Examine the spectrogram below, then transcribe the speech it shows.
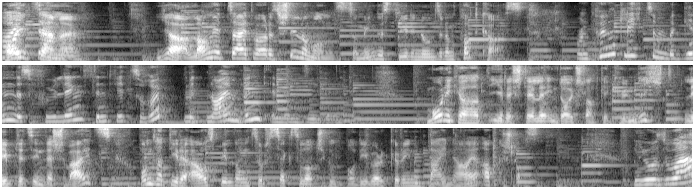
Hoi zusammen! Ja, lange Zeit war es still um uns, zumindest hier in unserem Podcast. Und pünktlich zum Beginn des Frühlings sind wir zurück mit neuem Wind in den Segeln. Monika hat ihre Stelle in Deutschland gekündigt, lebt jetzt in der Schweiz und hat ihre Ausbildung zur Sexological Bodyworkerin beinahe abgeschlossen. Josua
